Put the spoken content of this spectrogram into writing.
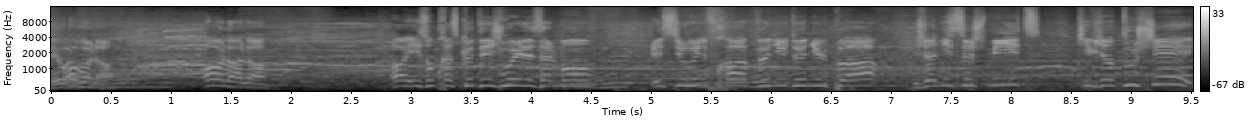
et voilà. Oh voilà. Oh là là. Oh, ils ont presque déjoué les Allemands. Et sur une frappe venue de nulle part, Janice Schmidt qui vient toucher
